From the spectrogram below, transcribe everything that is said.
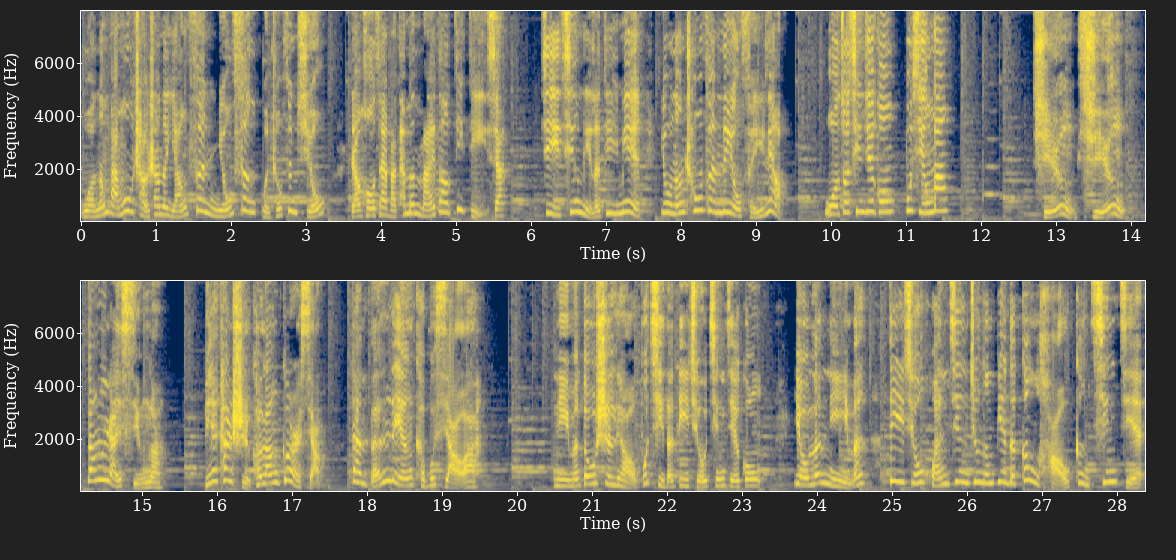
我能把牧场上的羊粪、牛粪滚成粪球。”然后再把它们埋到地底下，既清理了地面，又能充分利用肥料。我做清洁工不行吗？行行，当然行啊！别看屎壳郎个儿小，但本领可不小啊！你们都是了不起的地球清洁工，有了你们，地球环境就能变得更好、更清洁。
